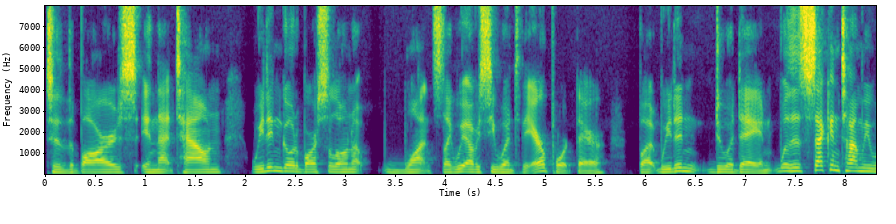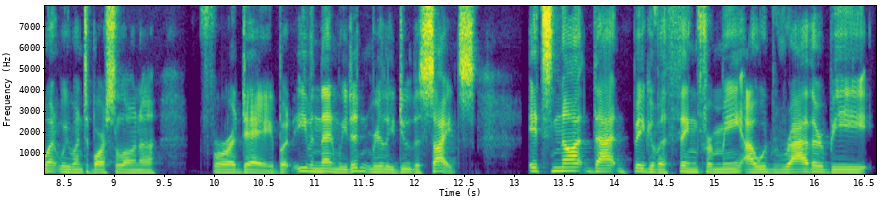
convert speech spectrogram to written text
to the bars in that town. We didn't go to Barcelona once. Like we obviously went to the airport there, but we didn't do a day. And well, the second time we went, we went to Barcelona for a day, but even then we didn't really do the sights. It's not that big of a thing for me. I would rather be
